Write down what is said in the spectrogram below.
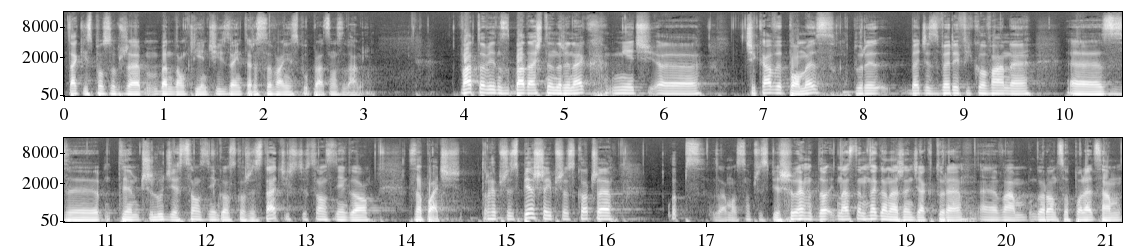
W taki sposób, że będą klienci zainteresowani współpracą z wami. Warto więc badać ten rynek, mieć e, ciekawy pomysł, który będzie zweryfikowany z tym, czy ludzie chcą z niego skorzystać i chcą z niego zapłacić. Trochę przyspieszę i przeskoczę, ups, za mocno przyspieszyłem, do następnego narzędzia, które e, Wam gorąco polecam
